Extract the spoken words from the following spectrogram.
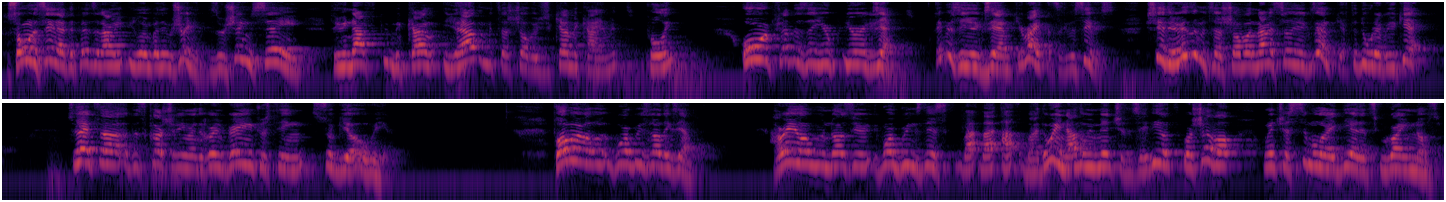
So someone is saying that depends on how you learn by the Rishonim. Does the Rishonim say that you're not you have a mitzvah shavah, you can't mekayim it fully, or Pshat is that you're, you're exempt. If you say you're exempt, you're right. That's like the Sivis. You say there is a mitzvah shavah, not necessarily exempt. You have to do whatever you can. So that's a discussion here, and the very interesting sugya over here. Gemara brings another example. Gemara brings this. By, by, uh, by, the way, now that we mentioned this idea of Rosh we mentioned a similar idea that's regarding Nazir.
